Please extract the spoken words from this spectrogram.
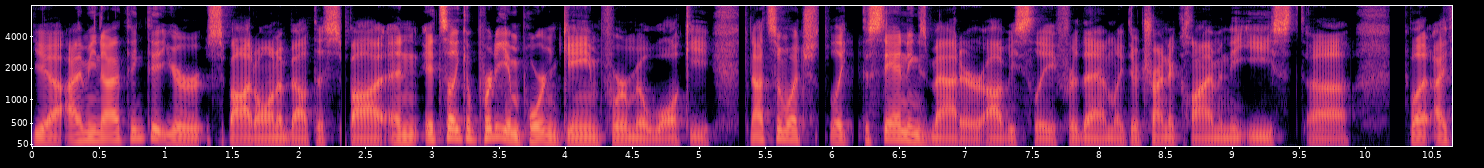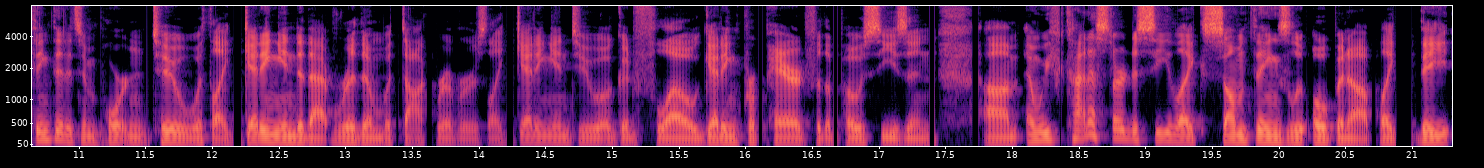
Yeah, I mean, I think that you're spot on about this spot. And it's like a pretty important game for Milwaukee. Not so much like the standings matter, obviously, for them. Like they're trying to climb in the East. Uh, but I think that it's important too with like getting into that rhythm with Doc Rivers, like getting into a good flow, getting prepared for the postseason. Um, and we've kind of started to see like some things open up. Like they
